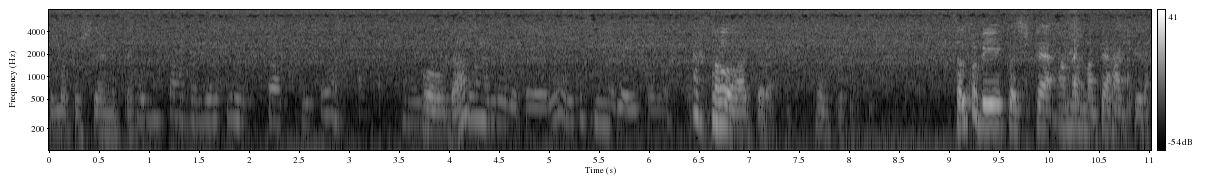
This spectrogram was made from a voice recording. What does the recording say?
ತುಂಬ ಖುಷಿ ಆಗುತ್ತೆ. ಹೌದಾ? ಓ, ಆ ಥರ. ಓಕೆ. ಸ್ವಲ್ಪ ಬೇಕು ಅಷ್ಟೇ, ಆಮೇಲೆ ಮತ್ತೆ ಹಾಕ್ತೀರಾ?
